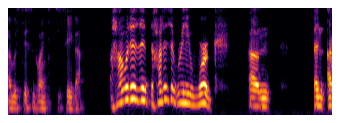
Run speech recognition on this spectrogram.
I, was disappointed to see that. How does it? How does it really work? and uh,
